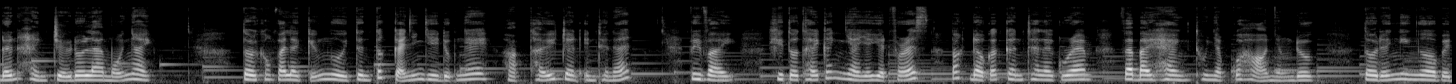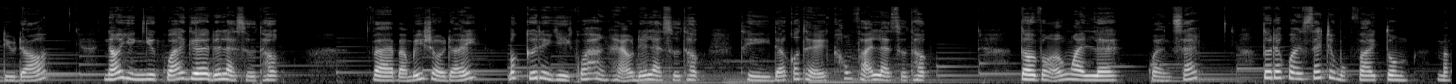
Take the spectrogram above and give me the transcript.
đến hàng triệu đô la mỗi ngày. Tôi không phải là kiểu người tin tất cả những gì được nghe hoặc thấy trên Internet. Vì vậy, khi tôi thấy các nhà giao dịch Forex bắt đầu các kênh Telegram và bài hàng thu nhập của họ nhận được, tôi đã nghi ngờ về điều đó. Nó dường như quá ghê để là sự thật. Và bạn biết rồi đấy, bất cứ điều gì quá hoàn hảo để là sự thật thì đó có thể không phải là sự thật. Tôi vẫn ở ngoài lề, quan sát. Tôi đã quan sát trong một vài tuần, mặc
